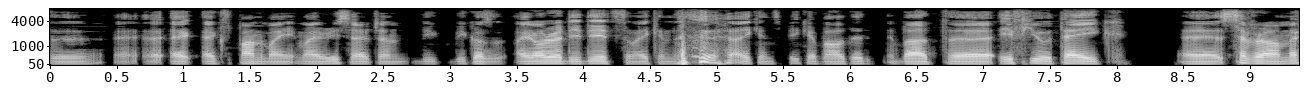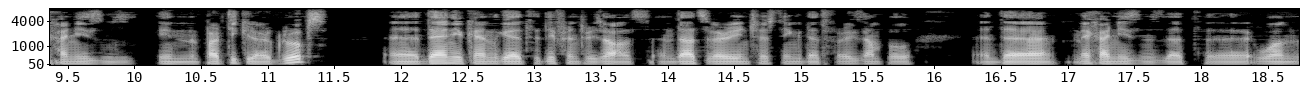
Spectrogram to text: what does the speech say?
uh, expand my, my research and be, because I already did, so I can I can speak about it. But uh, if you take uh, several mechanisms in particular groups, uh, then you can get different results, and that's very interesting. That, for example, uh, the mechanisms that one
